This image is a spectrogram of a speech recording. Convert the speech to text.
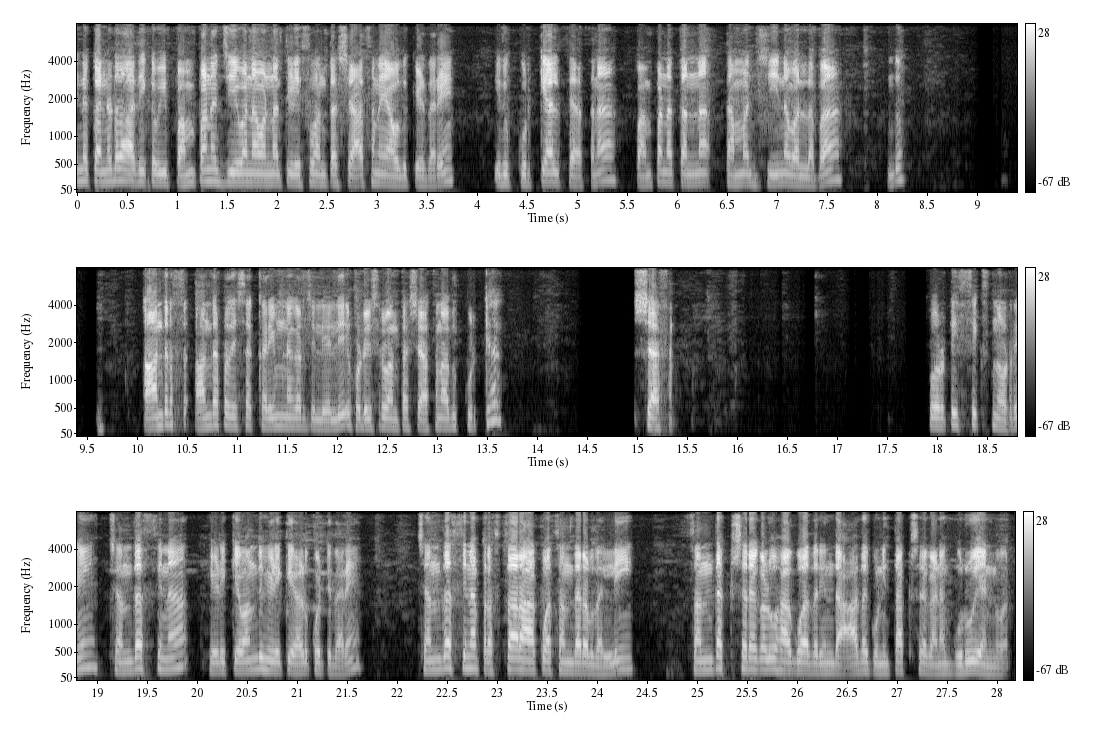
ಇನ್ನು ಕನ್ನಡದ ಆದಿಕವಿ ಪಂಪನ ಜೀವನವನ್ನ ತಿಳಿಸುವಂತ ಶಾಸನ ಯಾವುದು ಕೇಳಿದರೆ, ಇದು ಕುರ್ಕ್ಯಾಲ್ ಶಾಸನ. ಪಂಪನ ತನ್ನ, ತಮ್ಮ ಜೀನವಲ್ಲಭ, ಒಂದು ಆಂಧ್ರ ಆಂಧ್ರ ಪ್ರದೇಶ ಕರೀಂನಗರ್ ಜಿಲ್ಲೆಯಲ್ಲಿ ಹೊಡೆಸಿರುವಂತಹ ಶಾಸನ. ಅದು ಕುರ್ಕ್ಯಾಲ್ ಶಾಸನ. ಫೋರ್ಟಿ ಸಿಕ್ಸ್ ನೋಡ್ರಿ. ಛಂದಸ್ಸಿನ ಹೇಳಿಕೆ ಒಂದು, ಹೇಳಿಕೆ ಎರಡು ಕೊಟ್ಟಿದ್ದಾರೆ. ಛಂದಸ್ಸಿನ ಪ್ರಸ್ತಾರ ಹಾಕುವ ಸಂದರ್ಭದಲ್ಲಿ ಸಂದಕ್ಷರಗಳು ಹಾಗೂ ಅದರಿಂದ ಆದ ಗುಣಿತಾಕ್ಷರಗಳನ್ನ ಗುರು ಎನ್ನುವರು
